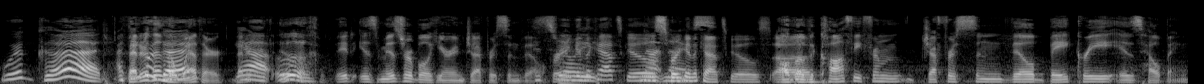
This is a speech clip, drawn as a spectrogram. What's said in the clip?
We're good. I think Better we're than good. the weather. Better- Yeah. ooh. Ugh, it is miserable here in Jeffersonville. It's Spring in the really Catskills. not Spring in the nice. Catskills. Although Uh, the coffee from Jeffersonville Bakery is helping.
